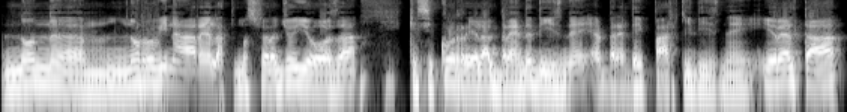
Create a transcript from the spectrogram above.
non, non, rovinare l'atmosfera gioiosa che si correla al brand Disney e al brand dei parchi Disney. In realtà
